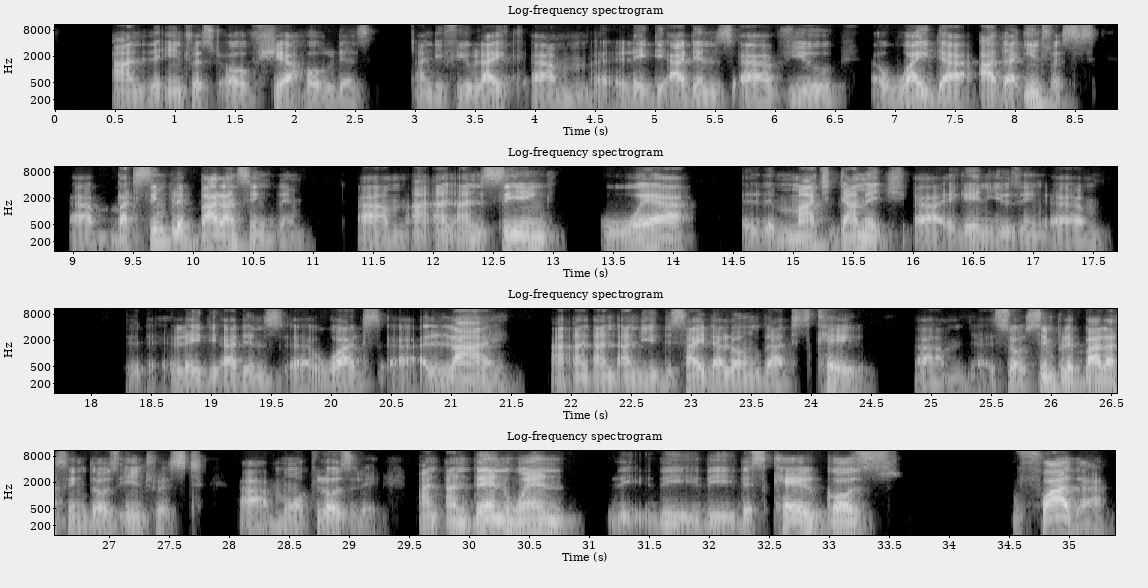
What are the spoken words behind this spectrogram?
and the interest of shareholders. And if you like um, Lady Arden's uh, view, uh, wider other interests, uh, but simply balancing them um, and, and seeing where much damage, uh, again, using um, Lady Arden's uh, words, uh, lie, and, and, and you decide along that scale. Um, so simply balancing those interests more closely. And, and then when the, the, the, the scale goes further,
